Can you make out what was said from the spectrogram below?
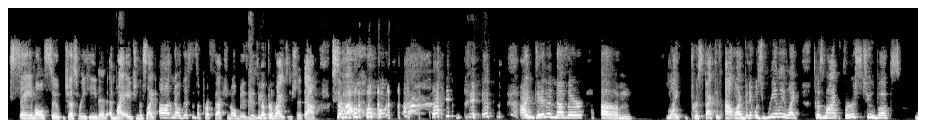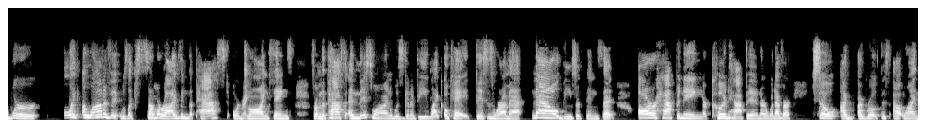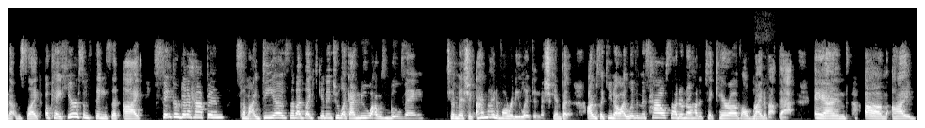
same old soup, just reheated? And my agent is like, uh, no, this is a professional business. You have to write some shit down. So I did, I did another, um, like perspective outline, but it was really like, because my first two books were like a lot of it was like summarizing the past or right. drawing things from the past and this one was going to be like okay this is where i'm at now these are things that are happening or could happen or whatever so i i wrote this outline that was like okay here are some things that i think are going to happen some ideas that i'd like to get into like i knew i was moving to Michigan. I might have already lived in Michigan, but I was like, you know, I live in this house I don't know how to take care of. I'll write about that. And um, I,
